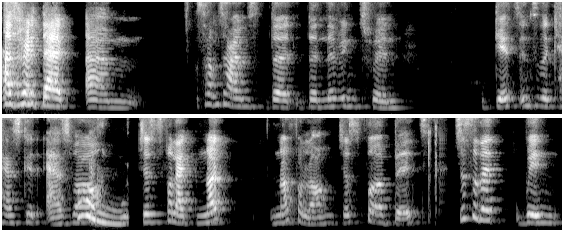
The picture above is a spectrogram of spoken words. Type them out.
I've heard that um, sometimes the, the living twin gets into the casket as well, Ooh. just for like, not not for long, just for a bit, just so that when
